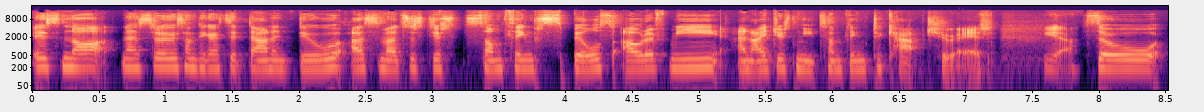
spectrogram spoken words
is not necessarily something I sit down and do as much as just something spills out of me and I just need something to capture it. Yeah. So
